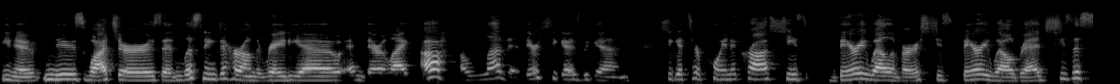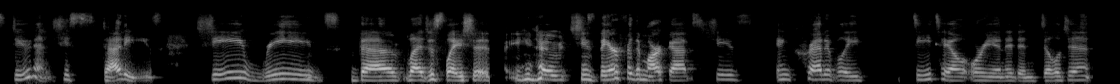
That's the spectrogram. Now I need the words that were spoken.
you know, news watchers and listening to her on the radio. And they're like, oh, I love it. There she goes again. She gets her point across. She's very well versed. She's very well read. She's a student. She studies. She reads the legislation. You know, she's there for the markups. She's incredibly detail oriented and diligent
